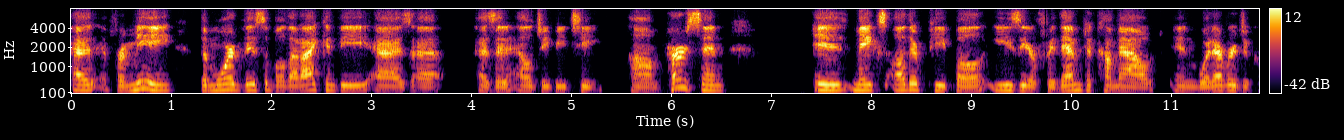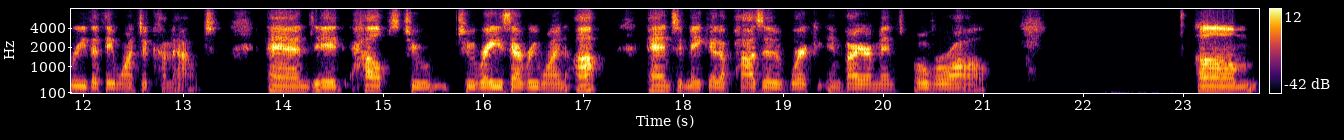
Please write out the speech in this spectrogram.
uh, for me, the more visible that I can be as a as an LGBT um, person, it makes other people easier for them to come out in whatever degree that they want to come out and it helps to to raise everyone up and to make it a positive work environment overall. Um,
